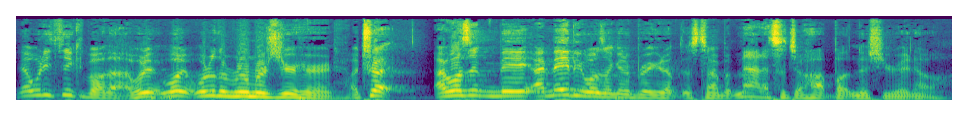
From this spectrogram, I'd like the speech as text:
Yeah, what do you think about that? What, what, what are the rumors you're hearing? I try. I wasn't. May, I maybe wasn't going to bring it up this time, but man, it's such a hot button issue right now.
